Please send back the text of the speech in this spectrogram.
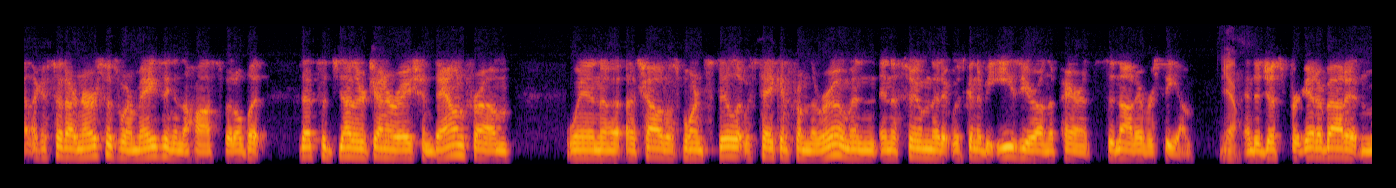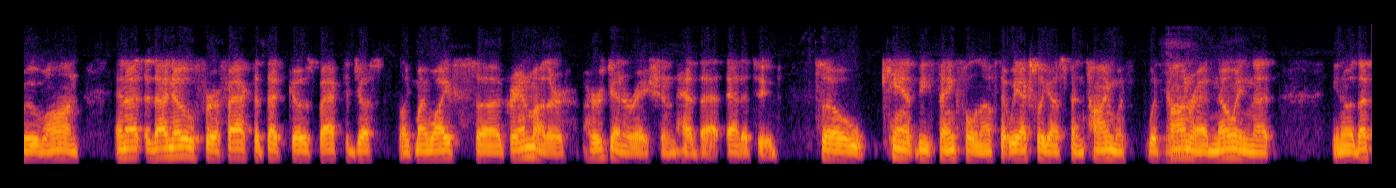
Like I said, our nurses were amazing in the hospital, but that's another generation down from when a, a child was born. Still, it was taken from the room and, and assumed that it was going to be easier on the parents to not ever see them Yeah. and to just forget about it and move on. And I, I know for a fact that that goes back to just like my wife's uh, grandmother, her generation had that attitude. So can't be thankful enough that we actually got to spend time with with Conrad, knowing that you know that's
